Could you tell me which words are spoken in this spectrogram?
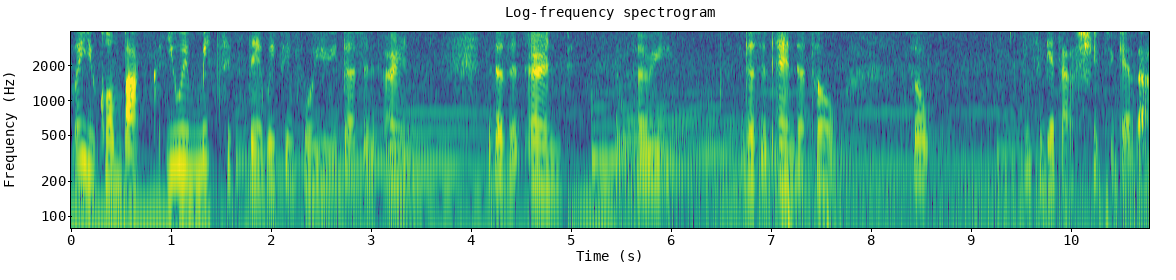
when you come back, you will meet it there waiting for you. It doesn't earn. It doesn't end. Sorry, it doesn't end at all. So, we need to get our shit together.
